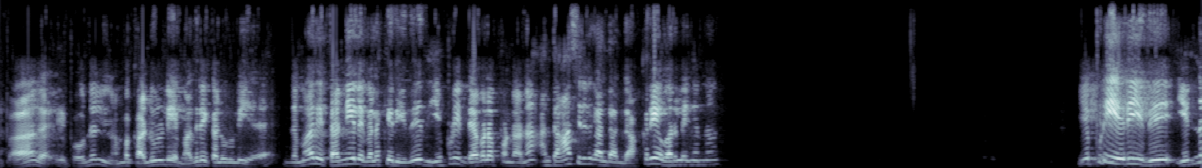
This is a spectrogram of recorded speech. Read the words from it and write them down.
இப்போ இப்போ இப்ப இல்ல, நம்ம கல்லூரிலேயே மதுரை கல்லூரிலேயே இந்த மாதிரி தண்ணியில விளக்கெரியுது இது எப்படி டெவலப் பண்ணானா அந்த ஆசிரியருக்கு அந்த அந்த அக்கறையே வரலைங்கன்னா எப்படி எரியுது? என்ன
